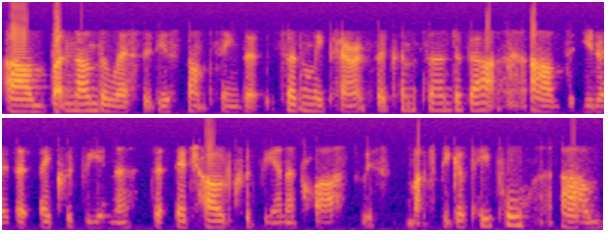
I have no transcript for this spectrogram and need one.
Um, but nonetheless, it is something that certainly parents are concerned about. Um, that you know that they could be in a that their child could be in a class with much bigger people. Um,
